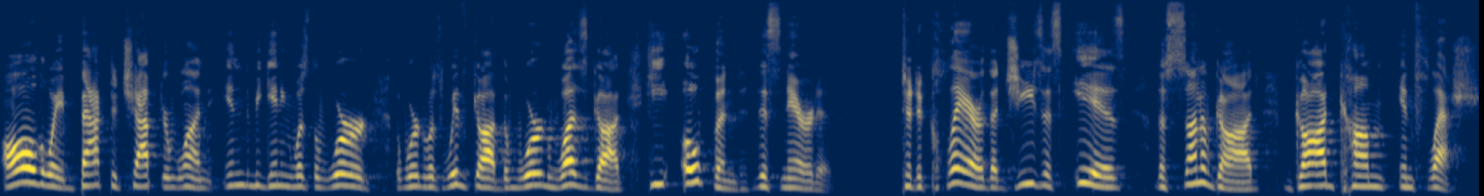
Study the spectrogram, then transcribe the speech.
all the way back to chapter 1. In the beginning was the Word. The Word was with God. The Word was God. He opened this narrative to declare that Jesus is the Son of God, God come in flesh,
